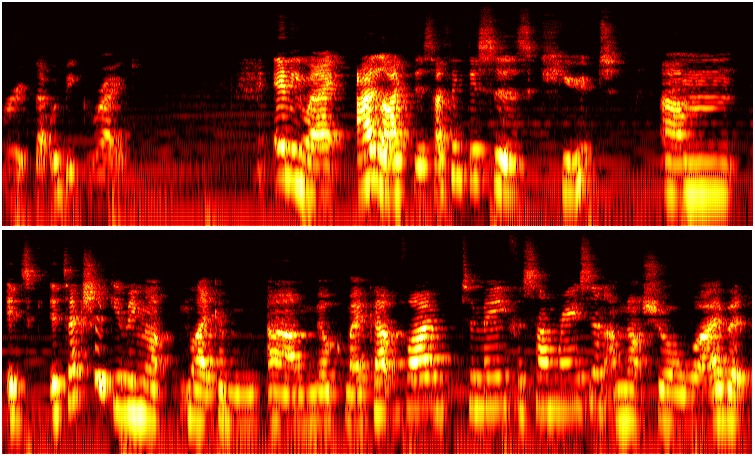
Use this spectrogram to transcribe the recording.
fruit. That would be great. Anyway, I like this. I think this is cute. Um, it's it's actually giving like a um, milk makeup vibe to me for some reason. I'm not sure why, but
